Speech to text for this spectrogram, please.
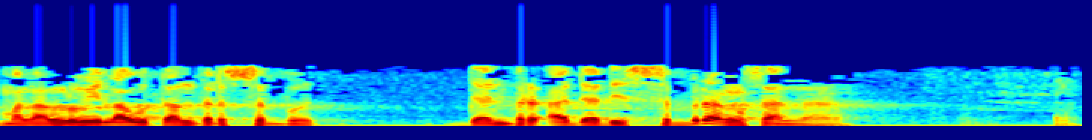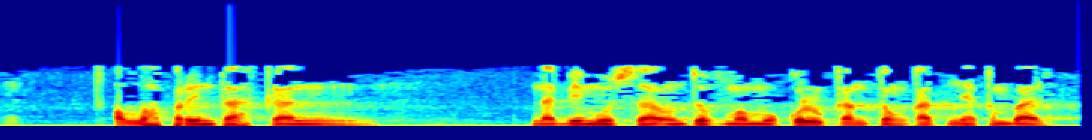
melalui lautan tersebut dan berada di seberang sana, Allah perintahkan Nabi Musa untuk memukulkan tongkatnya kembali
